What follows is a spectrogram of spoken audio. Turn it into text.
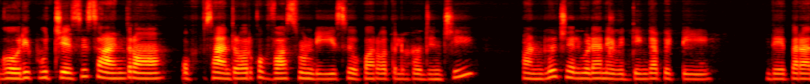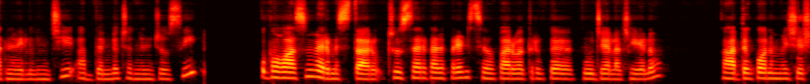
గౌరీ పూజ చేసి సాయంత్రం సాయంత్రం వరకు ఉపవాసం ఉండి శివపార్వతులను పూజించి, పండ్లు, చెలిమిడి నైవేద్యంగా పెట్టి, దీపారాధన వెలిగించి, అద్దంలో చంద్రుని చూసి ఉపవాసం విరమిస్తారు. చూస్తారు కదా ఫ్రెండ్స్ శివపార్వతుల పూజ ఎలా చేయాలో. కార్తీక పౌర్ణమి విశేష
